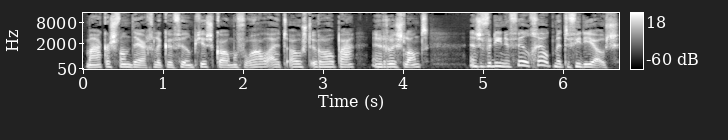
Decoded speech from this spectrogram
Makers van dergelijke filmpjes komen vooral uit Oost-Europa en Rusland en ze verdienen veel geld met de video's.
